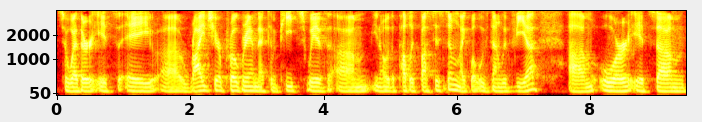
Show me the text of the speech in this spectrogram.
So whether it's a uh, rideshare program that competes with um, you know the public bus system, like what we've done with Via, um, or it's um,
